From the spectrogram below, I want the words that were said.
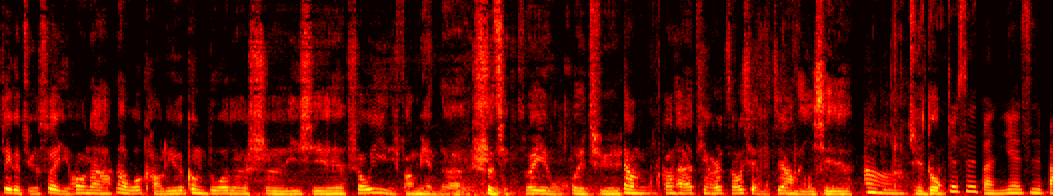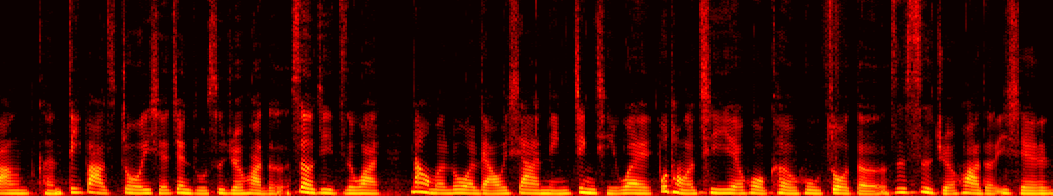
这个角色以后呢，那我考虑的更多的是一些收益方面的事情，所以我会去像刚才铤而走险的这样的一些嗯举动，嗯，就是本业是帮可能 D-BOX 做一些建筑视觉化的设计之外。那我们如果聊一下您近期为不同的企业或客户做的是视觉化的一些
